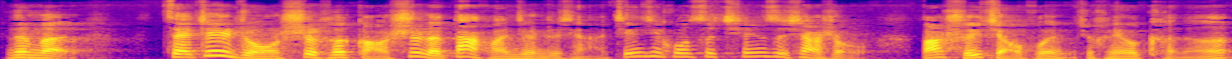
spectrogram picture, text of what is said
那么，在这种适合搞事的大环境之下，经纪公司亲自下手把水搅浑就很有可能。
